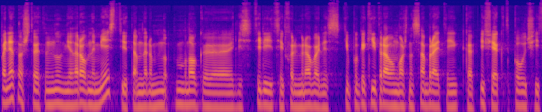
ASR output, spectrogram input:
понятно, что это ну, не на ровном месте, там, наверное, много десятилетий формировались, типа, какие травы можно собрать и как эффект получить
